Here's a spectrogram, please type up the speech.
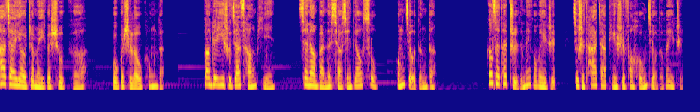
他家也有这么一个树阁，不过是镂空的，放着艺术家藏品。限量版的小型雕塑、红酒等等。刚才他指的那个位置，就是他家平时放红酒的位置。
